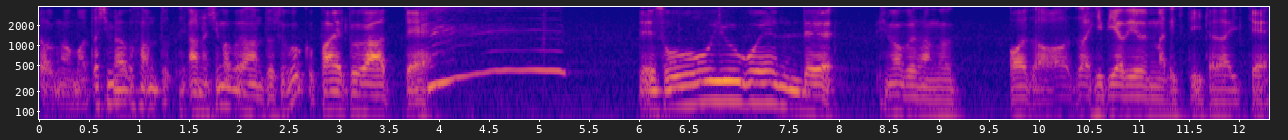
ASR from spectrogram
がまた島倉さんとあの島倉さんとすごくパイプがあってでそういうご縁で島倉さんがわざわざ日比谷病院まで来ていただいて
